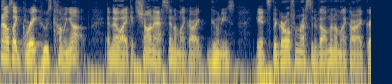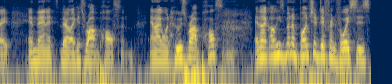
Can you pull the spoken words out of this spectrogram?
And I was like, great, who's coming up? And they're like, it's Sean Astin. I'm like, all right, Goonies. It's the girl from Arrested Development. I'm like, all right, great. And then it's they're like, it's Rob Paulsen. And I went, who's Rob Paulsen? And they're like, oh, he's been a bunch of different voices.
